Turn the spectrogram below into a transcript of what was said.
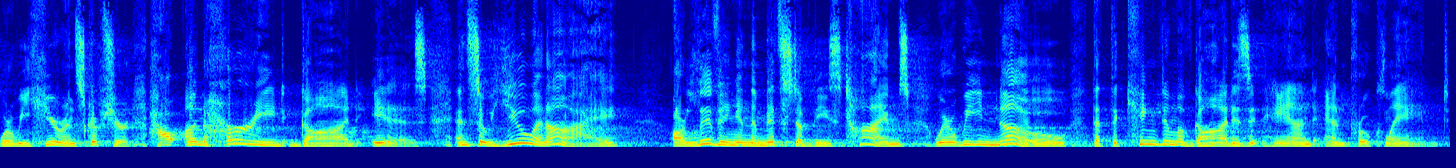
where we hear in Scripture how unhurried God is. And so you and I, are living in the midst of these times where we know that the kingdom of God is at hand and proclaimed.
